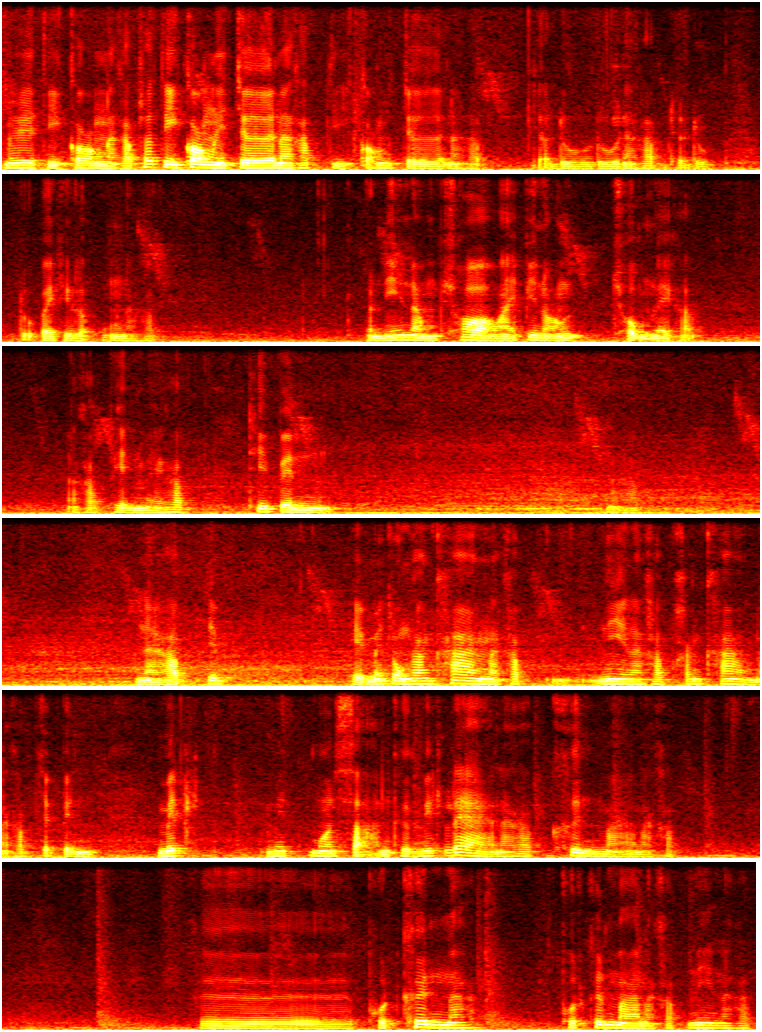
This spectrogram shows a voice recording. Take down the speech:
ไม่ได้ตีกล้องนะครับ ถ้าตีกล้องเนี่ยเจอนะครับ ตีกล้องเจอนะครับ เดี๋ยวดูดูนะครับ เดี๋ยวดู ดูไปทีละองค์นะครับ วันนี้นำช่อมาให้พี่น้องชมเลยครับนะครับ เห็นไหมครับที่เป็นนะครับนะครับที่เห็นไหมตรงข้างๆนะครับ นี่นะครับข้างๆนะครับ จะเป็นเม็ดเม็ดมวลสารคือเม็ดแร่นะครับขึ้นมานะครับ คือผุดขึ้นนะผุดขึ้นมานะครับนี่นะครับ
